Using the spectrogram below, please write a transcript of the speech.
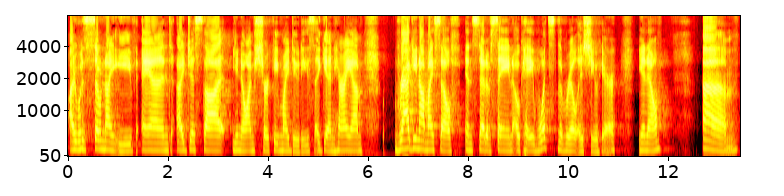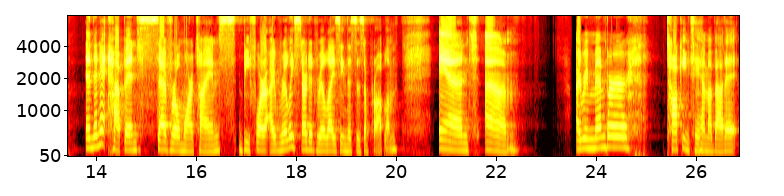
I was so naive and I just thought, you know, I'm shirking my duties. Again, here I am ragging on myself instead of saying, okay, what's the real issue here? You know? Um, and then it happened several more times before I really started realizing this is a problem. And um, I remember talking to him about it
